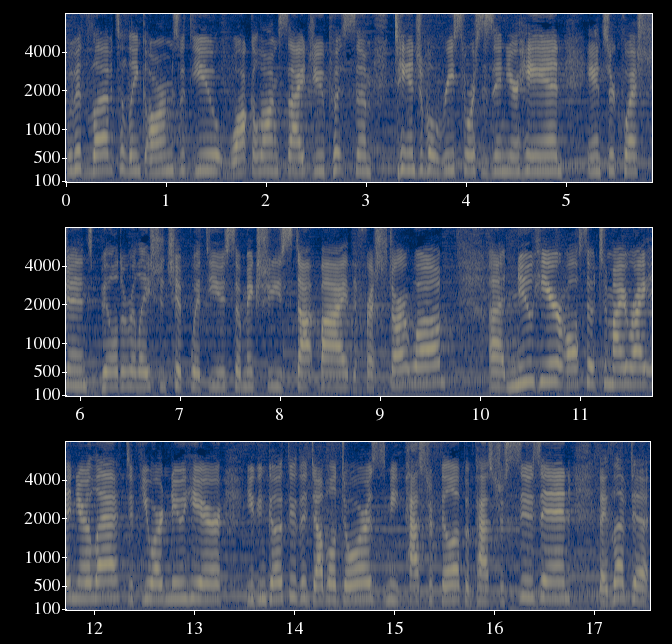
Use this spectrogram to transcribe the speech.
we would love to link arms with you, walk alongside you, put some tangible resources in your hand, answer questions, build a relationship with you. So make sure you stop by the Fresh Start Wall. Uh, new here, also to my right and your left, if you are new here, you can go through the double doors to meet Pastor Phillip and Pastor Susan. They'd love to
